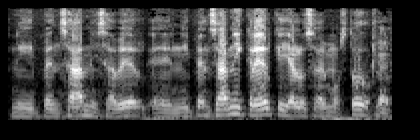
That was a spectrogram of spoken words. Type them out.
ni pensar ni saber eh, ni pensar ni creer que ya lo sabemos todo claro.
